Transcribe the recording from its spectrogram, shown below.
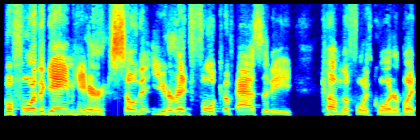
before the game here so that you're at full capacity come the fourth quarter. But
